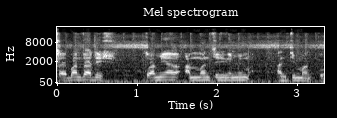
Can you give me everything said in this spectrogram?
साहेबांचा आदेश तो आम्ही आम्ही अंतिम मानतो.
